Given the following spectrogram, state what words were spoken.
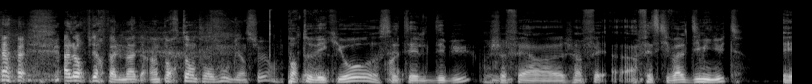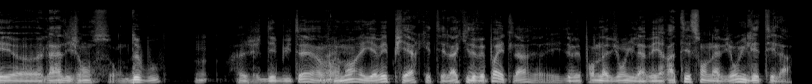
Alors Pierre Palmade, important pour vous, bien sûr. Porto Vecchio, c'était le début. Je fais un, je fais un festival 10 minutes. Et euh, là, les gens sont debout. Mm. Euh, Je débutais hein, vraiment. Et il y avait Pierre qui était là, qui devait pas être là. Il devait prendre l'avion. Il avait raté son avion. Il était là.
